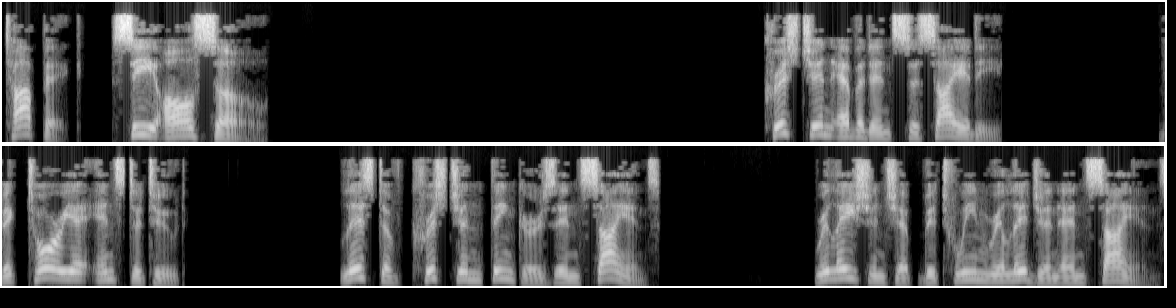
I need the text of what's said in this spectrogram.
Topic: See also Christian Evidence Society Victoria Institute List of Christian thinkers in science Relationship between religion and science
